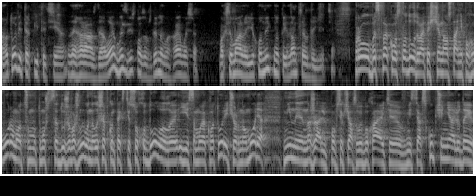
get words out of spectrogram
готові терпіти ці негаразди, але ми, звісно, завжди намагаємося максимально їх уникнути, і нам це вдається. Про безпеку складу давайте ще на останнє поговоримо, тому, тому що це дуже важливо не лише в контексті суходолу, але і самої акваторії Чорного моря. Міни, на жаль, повсякчас вибухають е, в місцях скупчення людей.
